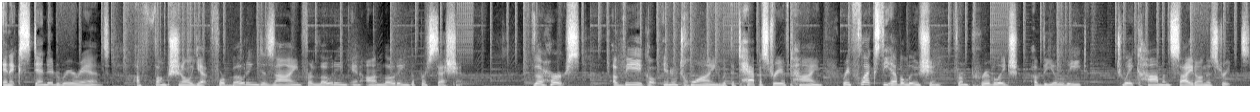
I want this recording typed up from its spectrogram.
an extended rear ends, a functional yet foreboding design for loading and unloading the procession. The hearse, a vehicle intertwined with the tapestry of time, reflects the evolution from privilege of the elite to a common sight on the streets.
